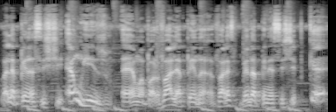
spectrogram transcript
Vale a pena assistir. É um riso, é uma vale a pena, vale a pena assistir porque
